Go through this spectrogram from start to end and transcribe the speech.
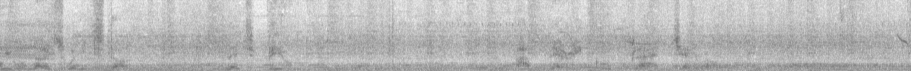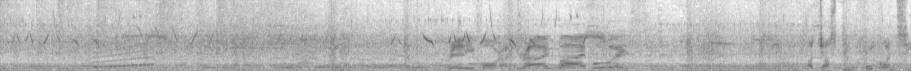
real nice when it's done. Let's build. A very good plan, General. Ready for a drive-by, boys? Adjusting frequency.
